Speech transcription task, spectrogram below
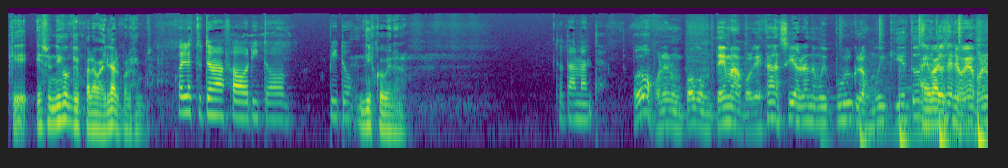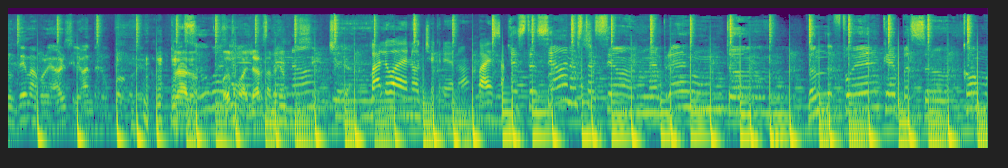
que es un disco que es para bailar, por ejemplo. ¿Cuál es tu tema favorito, Pitu? Disco verano. Totalmente. Podemos poner un poco un tema, porque están así hablando muy pulcros, muy quietos. Ahí entonces les voy a poner un tema porque a ver si levantan un poco. viejo. Claro. ¿Podemos bailar también? Va Loba de noche, creo, ¿no? Va esa. Estación a estación me pregunto ¿Dónde fue que pasó? ¿Cómo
